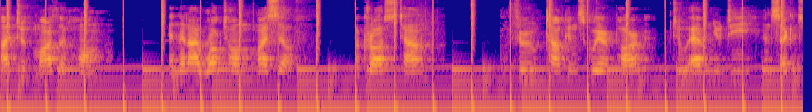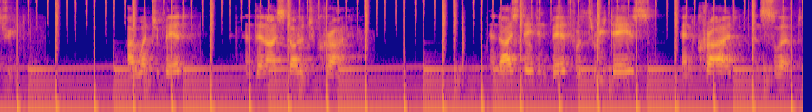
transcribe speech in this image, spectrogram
I took Martha home and then I walked home myself across town through Tompkins Square Park to Avenue D and 2nd Street. I went to bed and then I started to cry. And I stayed in bed for three days and cried and slept.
